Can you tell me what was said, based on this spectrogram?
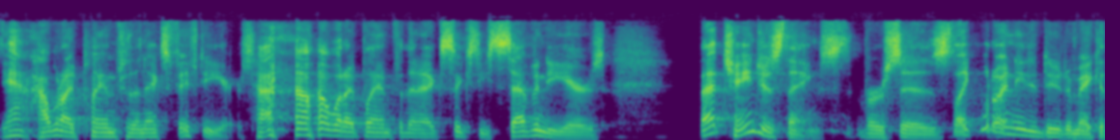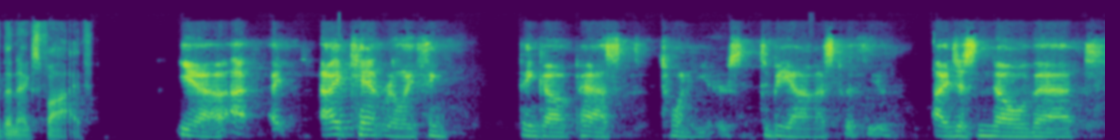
yeah, how would I plan for the next 50 years? How, how would I plan for the next 60, 70 years? That changes things versus like, what do I need to do to make it the next five? Yeah, I, I, I can't really think think out past 20 years, to be honest with you. I just know that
